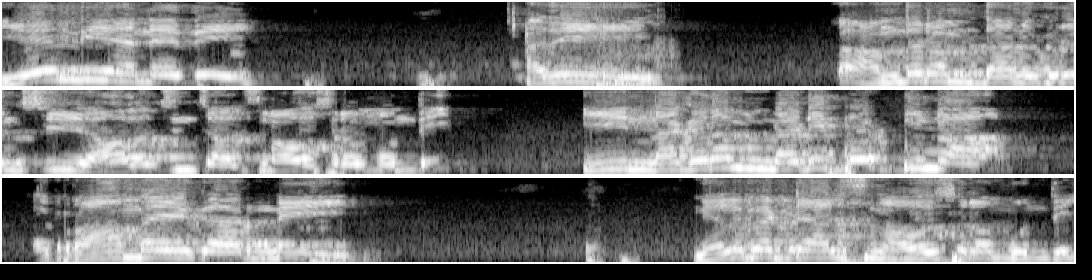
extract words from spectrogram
ఏంది అనేది అది అందరం దాని గురించి ఆలోచించాల్సిన అవసరం ఉంది. ఈ నగరం నడిబొట్టున రామయ్య గారిని నిలబెట్టాల్సిన అవసరం ఉంది.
